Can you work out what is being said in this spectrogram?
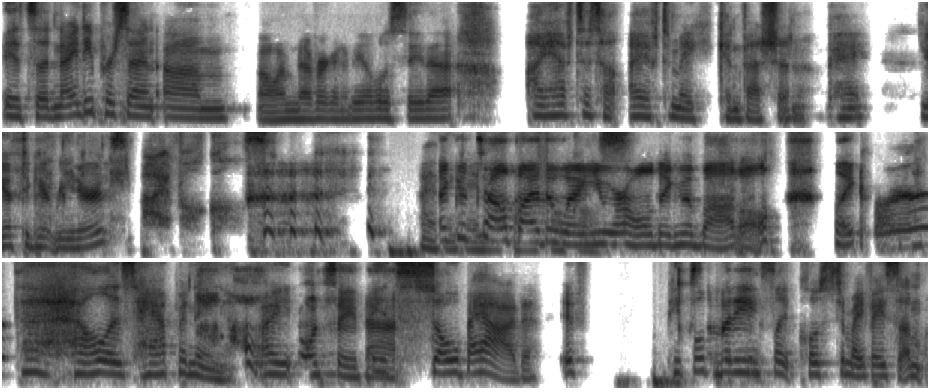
It's a 90%. Um, oh, I'm never going to be able to say that. I have to tell, I have to make a confession. Okay. You have to get readers. Bifocals. I think could tell by the way you bifocals. were holding the bottle. Like, What the hell is happening? Oh, I, don't say that. it's so bad. If people put Somebody- things like close to my face, I'm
